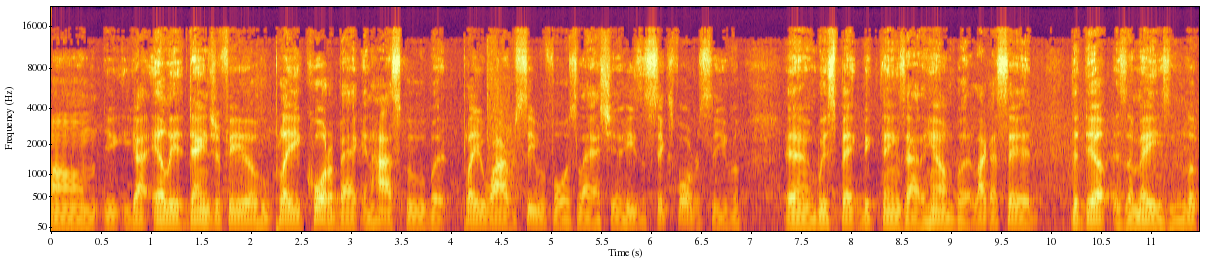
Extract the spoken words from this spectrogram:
Um, you, you got Elliot Dangerfield, who played quarterback in high school, but played wide receiver for us last year. He's a 6'4 receiver, and we expect big things out of him. But like I said, the depth is amazing. Look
